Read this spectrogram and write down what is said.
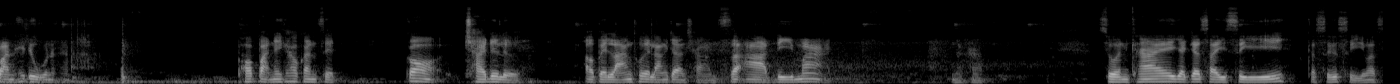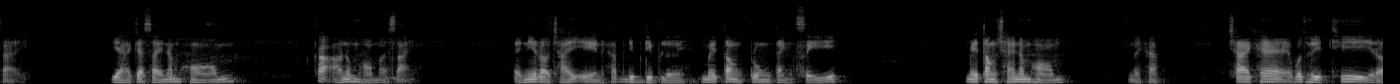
ปั่น ให้ดูนะครับ พอปั่นให้เข้ากันเสร็จก็ใช้ได้เลย เอาไปล้างถ้วยล้างจานชามสะอาดดีมากนะครับ ส่วนใครอยากจะใส่สีก็ซื้อสีมาใส่ อยากจะใส่น้ำหอม ก็เอาน้ำหอมมาใส่ แต่นี่เราใช้เองนะครับ ดิบๆเลย ไม่ต้องปรุงแต่งสี ไม่ต้องใช้น้ำหอมนะครับ ใช้แค่วัตถุดิบที่เรา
